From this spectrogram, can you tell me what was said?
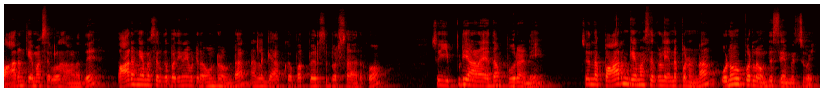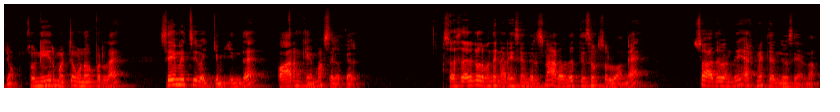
பாரங்கேமா செல்களாக ஆனது. பாரங்கேமா செல்கள் பார்த்தீங்கன்னா இப்படி ரவுண்ட் ரவுண்டாக நல்ல கேப் கேப்பாக பெருசு பெருசாக இருக்கும். ஸோ இப்படி ஆனது தான் புரணி ஸோ இந்த பாரங்கேமா செல்கள் என்ன பண்ணுன்னா உணவுப் பொருளை வந்து சேமித்து வைக்கும். ஸோ நீர் மற்றும் உணவுப் பொருளை சேமித்து வைக்கும் இந்த பாரங்கேமா செல்கள். ஸோ செல்கள் வந்து நிறைய சேர்ந்துருச்சுன்னா அதை வந்து திசுன்னு சொல்லுவாங்க. ஸோ அது வந்து ஏற்கனவே தெரிஞ்ச விஷயம் தான்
